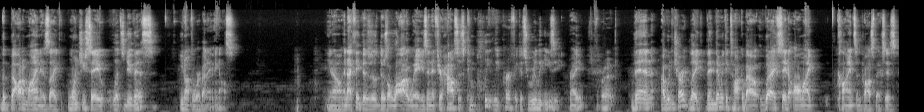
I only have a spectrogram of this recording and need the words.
the bottom line is like once you say let's do this, you don't have to worry about anything else. You know and i think there's a, there's a lot of ways and if your house is completely perfect it's really easy right? Right. then i wouldn't charge like then then we could talk about what i say to all my clients and prospects is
